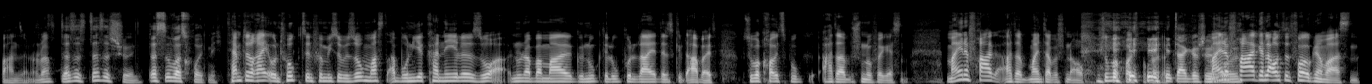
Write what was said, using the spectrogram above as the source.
Wahnsinn, oder? Das ist, das ist schön. Das sowas freut mich. Tempel 3 und Hooked sind für mich sowieso Must-Abonnierkanäle. So nun aber mal genug der Lupulei, denn es gibt Arbeit. Super Kreuzburg hat er bestimmt nur vergessen. Meine Frage, hat er, meint er bestimmt auch. Super Kreuzburg. Dankeschön. Meine. Frage lautet folgendermaßen.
